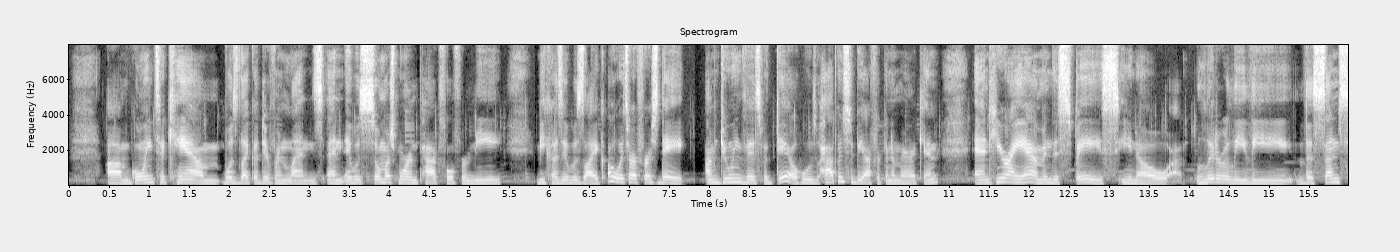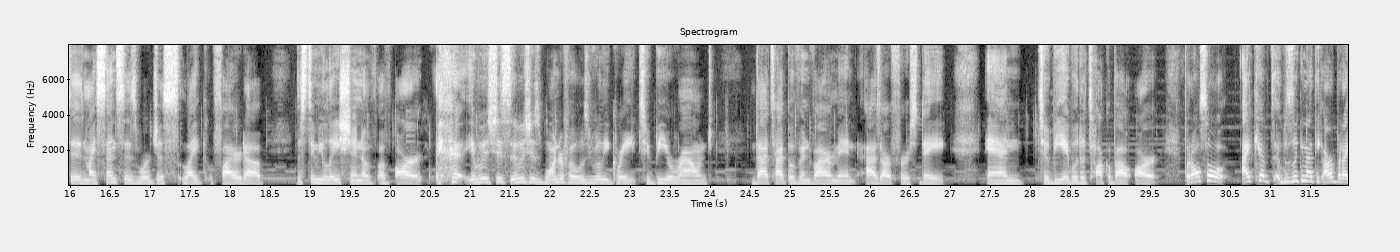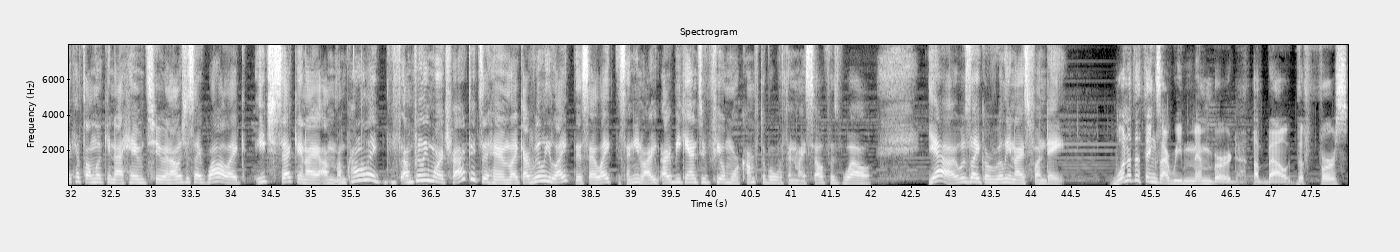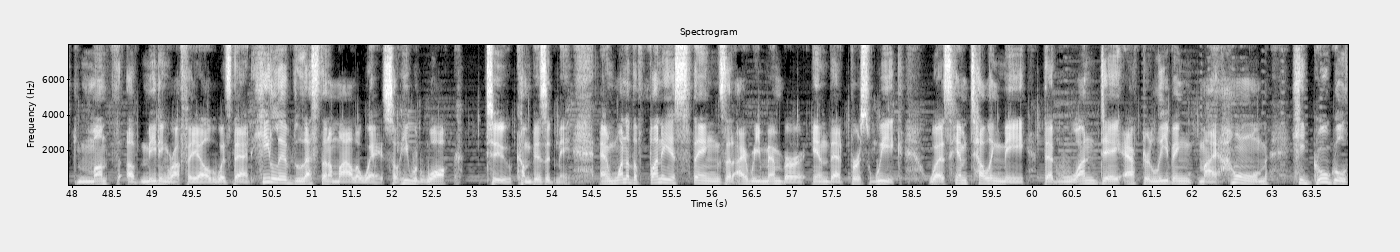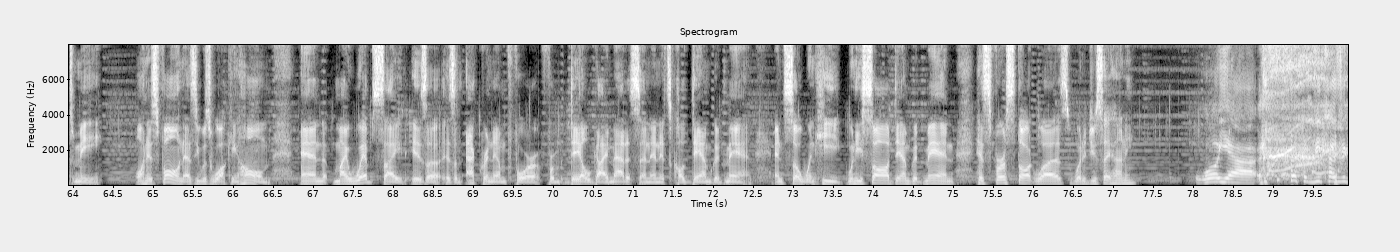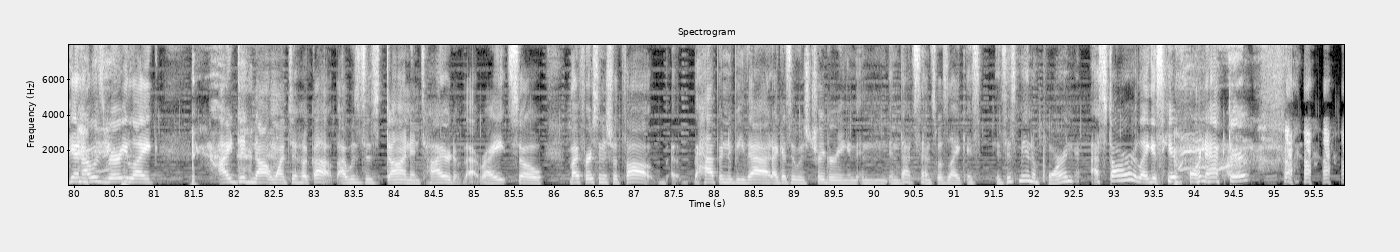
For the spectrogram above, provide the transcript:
um, going to CAAM was like a different lens. And it was so much more impactful for me because it was like oh it's our first date. I'm doing this with dale who happens to be african american and here i am in this space you know literally the the senses my senses were just like fired up. The stimulation of, of art it was just it was just wonderful. It was really great to be around that type of environment as our first date and to be able to talk about art. But also I kept I was looking at the art, but I kept on looking at him too. And I was just like, wow, like each second I I'm, I'm kind of like I'm feeling more attracted to him. Like I really like this. I like this. And you know, I, I began to feel more comfortable within myself as well. Yeah, it was like a really nice fun date. One of the things I remembered about the first month of meeting Rafael was that he lived less than a mile away. So he would walk to come visit me. And one of the funniest things that I remember in that first week was him telling me that one day after leaving my home, he Googled me on his phone as he was walking home. And my website is a is an acronym for for Dale Guy Madison, and it's called Damn Good Man. And so when he when he saw Damn Good Man, his first thought was, "What did you say, honey?" Well, yeah, because again, I was very like I did not want to hook up. I was just done and tired of that, right? So my first initial thought uh, happened to be that. I guess it was triggering in, in, in that sense was like, is is this man a porn star? Like, is he a porn actor?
